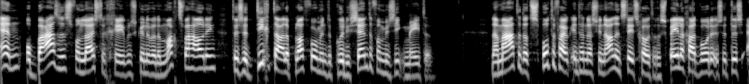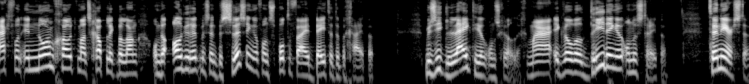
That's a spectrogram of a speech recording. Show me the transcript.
En op basis van luistergegevens kunnen we de machtsverhouding tussen het digitale platform en de producenten van muziek meten. Naarmate dat Spotify ook internationaal een steeds grotere speler gaat worden, is het dus echt van enorm groot maatschappelijk belang om de algoritmes en beslissingen van Spotify beter te begrijpen. Muziek lijkt heel onschuldig, maar ik wil wel drie dingen onderstrepen. Ten eerste,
